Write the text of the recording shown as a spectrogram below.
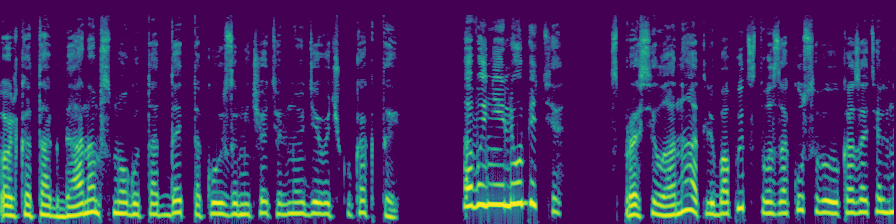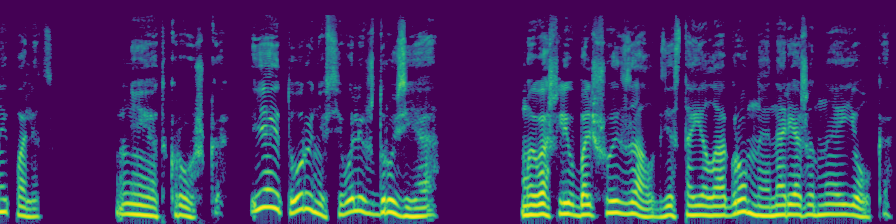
Только тогда нам смогут отдать такую замечательную девочку, как ты». «А вы не любите?» — спросила она от любопытства, закусывая указательный палец. «Нет, крошка, я и Тора не всего лишь друзья». Мы вошли в большой зал, где стояла огромная наряженная елка.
